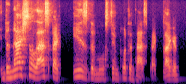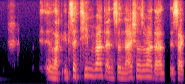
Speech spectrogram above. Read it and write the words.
the national aspect is the most important aspect. Like it, like it's a team event and it's a national event, and it's like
